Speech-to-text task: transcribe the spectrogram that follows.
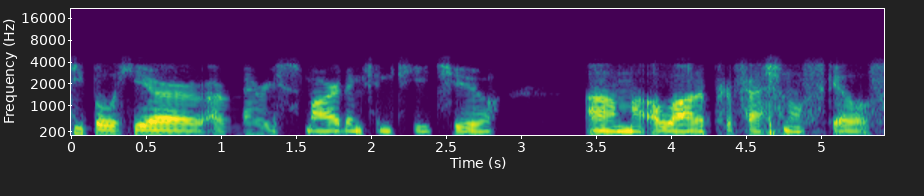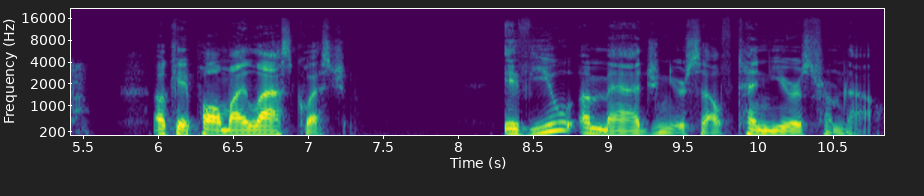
people here are, are very smart and can teach you um, a lot of professional skills. Okay, Paul, my last question. If you imagine yourself 10 years from now,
